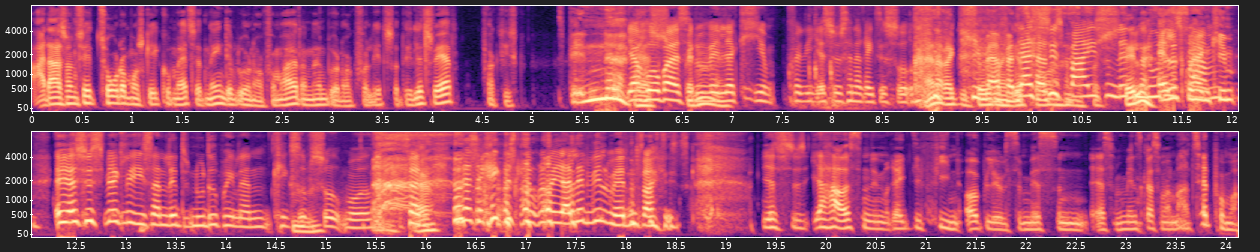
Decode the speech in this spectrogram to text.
Ej, der er sådan set to, der måske ikke kunne matche. Den ene, det bliver nok for mig, og den anden bliver nok for lidt. Så det er lidt svært, faktisk. Spændende. Jeg Ja, håber altså, du vælger Kim, fordi jeg synes, han er rigtig sød. Han er rigtig sød. Kim er men fantastisk. Jeg synes bare, I er sådan lidt stille. nuttet Alle skulle have en. Kim. Jeg synes virkelig, I er sådan lidt nuttet på en eller anden kikset, Mhm. mm-hmm. sød måde. Så, ja. altså, jeg kan ikke beskrive det, men jeg er lidt vild med den, faktisk. Jeg, synes, jeg har også sådan en rigtig fin oplevelse med sådan, altså mennesker, som er meget tæt på mig.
